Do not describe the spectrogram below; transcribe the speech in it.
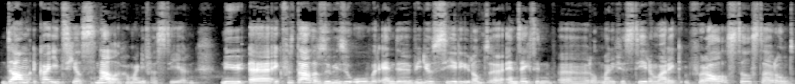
dan kan je iets heel snel gaan manifesteren. Nu, uh, ik vertel er sowieso over in de videoserie rond uh, inzichten uh, rond manifesteren, waar ik vooral stilsta rond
